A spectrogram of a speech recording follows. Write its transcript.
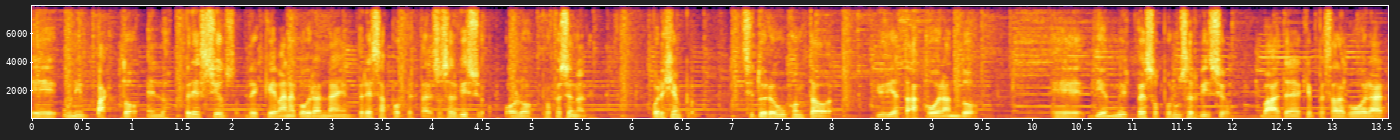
eh, un impacto en los precios de que van a cobrar las empresas por prestar esos servicios o los profesionales. Por ejemplo, si tú eres un contador y hoy día estabas cobrando 10 eh, mil pesos por un servicio, vas a tener que empezar a cobrar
